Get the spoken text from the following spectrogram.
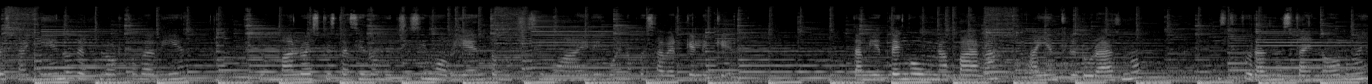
Está lleno de flor todavía. Lo malo es que está haciendo muchísimo viento, muchísimo aire y bueno, pues a ver qué le queda. También tengo una parra ahí entre el durazno. Este durazno está enorme.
